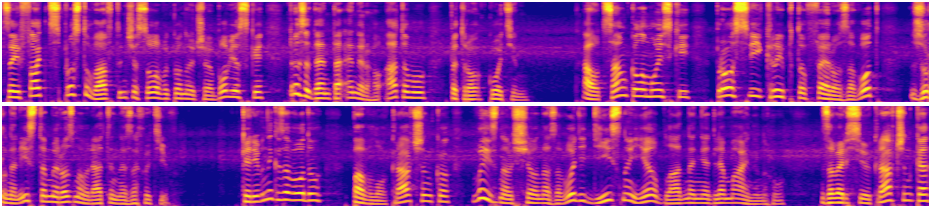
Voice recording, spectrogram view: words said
Цей факт спростував тимчасово виконуючи обов'язки президента енергоатому Петро Котін. А от сам Коломойський про свій криптоферозавод з журналістами розмовляти не захотів. Керівник заводу Павло Кравченко визнав, що на заводі дійсно є обладнання для майнингу. За версією Кравченка,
